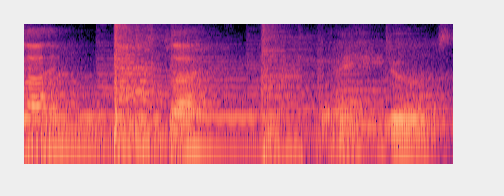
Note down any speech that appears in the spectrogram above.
fly, fly, for angels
